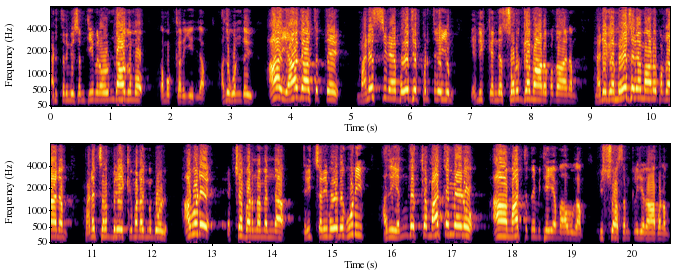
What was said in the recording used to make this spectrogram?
അടുത്ത നിമിഷം ജീവൻ ഉണ്ടാകുമോ? നമുക്കറിയില്ല. അതുകൊണ്ട് ആ യാഥാർത്ഥ്യത്തെ മനസ്സിനെ ബോധ്യപ്പെടുത്തുകയും എനിക്ക് എന്റെ സ്വർഗമാണ് പ്രധാനം നരകമോചനമാണ് പ്രധാനം. പടച്ചറമ്പിലേക്ക് മടങ്ങുമ്പോൾ അവിടെ രക്ഷപ്പെടണമെന്ന തിരിച്ചറിവോടുകൂടി അത് എന്തൊക്കെ മാറ്റം വേണോ ആ മാറ്റത്തിന് വിധേയമാവുക. വിശ്വാസം ക്ലിയർ ആവണം.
